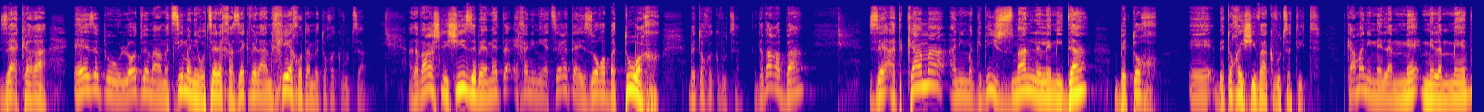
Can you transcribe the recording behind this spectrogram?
זה הכרה. איזה פעולות ומאמצים אני רוצה לחזק ולהנכיח אותם בתוך הקבוצה. הדבר השלישי זה באמת איך אני מייצר את האזור הבטוח בתוך הקבוצה. הדבר הבא זה עד כמה אני מקדיש זמן ללמידה בתוך אה, בתוך הישיבה הקבוצתית. כמה אני מלמד, מלמד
